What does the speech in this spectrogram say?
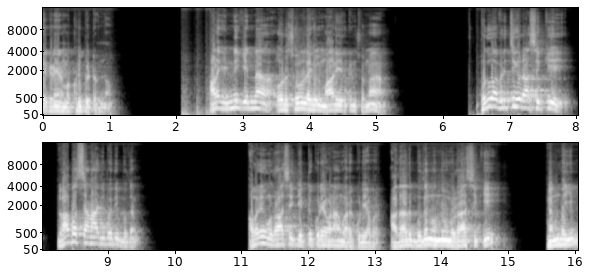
ஏற்கனவே நம்ம குறிப்பிட்டிருந்தோம். ஆனால் இன்னைக்கு என்ன ஒரு சூழ்நிலைகள் மாறி இருக்குன்னு சொன்னால் பொதுவாக விருச்சிக ராசிக்கு லாபஸ்தானாதிபதி புதன். அவரே உங்கள் ராசிக்கு எட்டுக்குடையவனாக வரக்கூடியவர். அதாவது புதன் வந்து உங்கள் ராசிக்கு நன்மையும்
